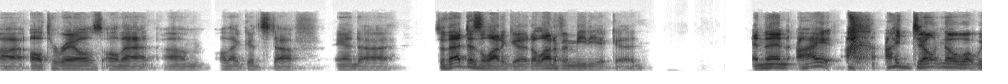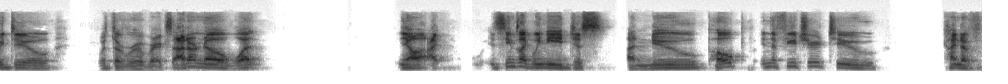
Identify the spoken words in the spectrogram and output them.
uh, altar rails, all that, um, all that good stuff. And uh, so that does a lot of good, a lot of immediate good. And then I, I don't know what we do with the rubrics. I don't know what, you know, I, it seems like we need just a new pope in the future to kind of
